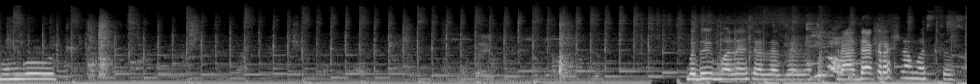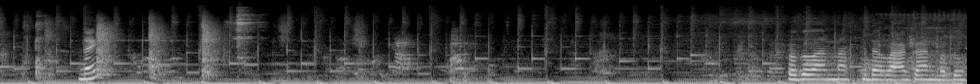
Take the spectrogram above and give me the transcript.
મુંગુટ બધું મળે છે અલગ અલગ. રાધા કૃષ્ણ મસ્ત. નહીં? ભગવાનના બધા વાઘાન બધું.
